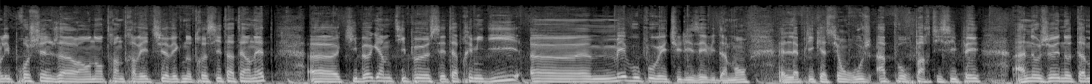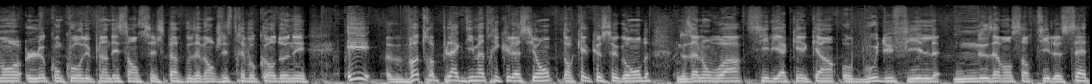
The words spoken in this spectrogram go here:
les prochaines heures. On est en train de travailler dessus avec notre site internet euh, qui bug un petit peu cet après-midi. Euh, mais vous pouvez utiliser évidemment l'application Rouge A pour participer à nos jeux, notamment le concours du plein d'essence. J'espère que vous avez enregistré vos coordonnées et votre plaque d'immatriculation dans quelques secondes. Nous allons voir s'il y a quelqu'un au bout du fil. Nous avons sorti le 7,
